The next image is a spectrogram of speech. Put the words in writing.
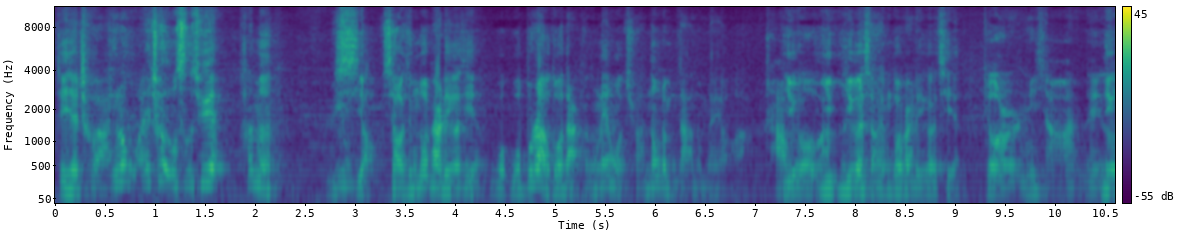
这些车啊，你说我这车有四驱，他们小小型多片离合器，我我不知道有多大，可能连我拳头这么大都没有啊，差不多吧一一个小型多片离合器，就是你想啊，那一个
